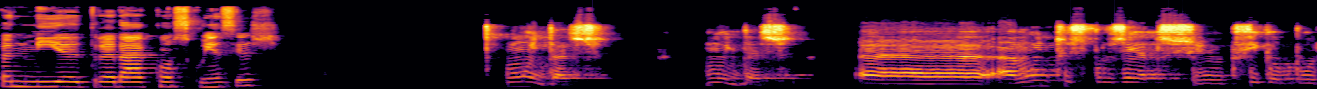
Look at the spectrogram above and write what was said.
pandemia trará consequências? Muitas, muitas. Uh, há muitos projetos que ficam por,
